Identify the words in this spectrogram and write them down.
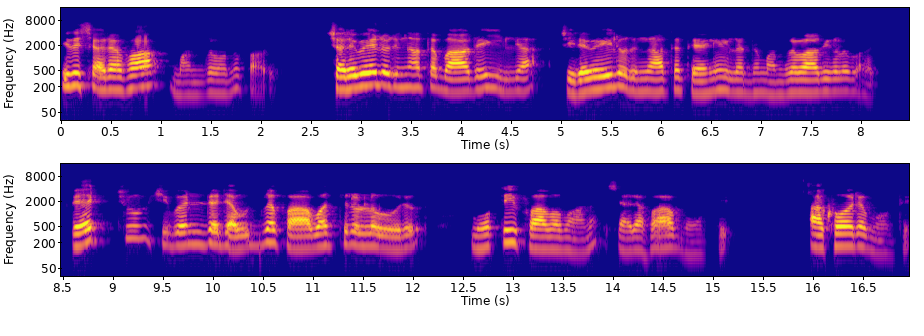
ഇത് ശരഭ മന്ത്രമെന്ന് പറയും. ശരവയിലൊരുങ്ങാത്ത ബാധയില്ല ചിരവയിലൊതുങ്ങാത്ത തേങ്ങയില്ലെന്ന് മന്ത്രവാദികൾ പറയും. ഏറ്റവും ശിവന്റെ രൗദ്രഭാവത്തിലുള്ള ഒരു മൂർത്തിഭാവമാണ് ശരഭാമൂർത്തി അഘോരമൂർത്തി.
